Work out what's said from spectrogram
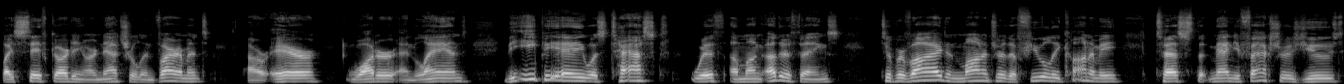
by safeguarding our natural environment, our air, water, and land, the EPA was tasked with, among other things, to provide and monitor the fuel economy tests that manufacturers used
